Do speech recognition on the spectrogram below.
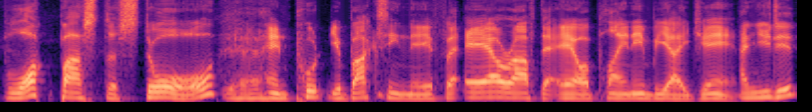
blockbuster store and put your bucks in there for hour after hour playing NBA Jam. And you did?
